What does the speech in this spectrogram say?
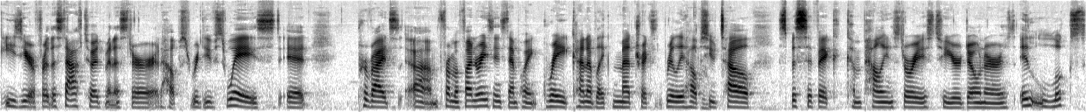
easier for the staff to administer it helps reduce waste it provides um, from a fundraising standpoint great kind of like metrics. Really helps you tell specific compelling stories to your donors. It looks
